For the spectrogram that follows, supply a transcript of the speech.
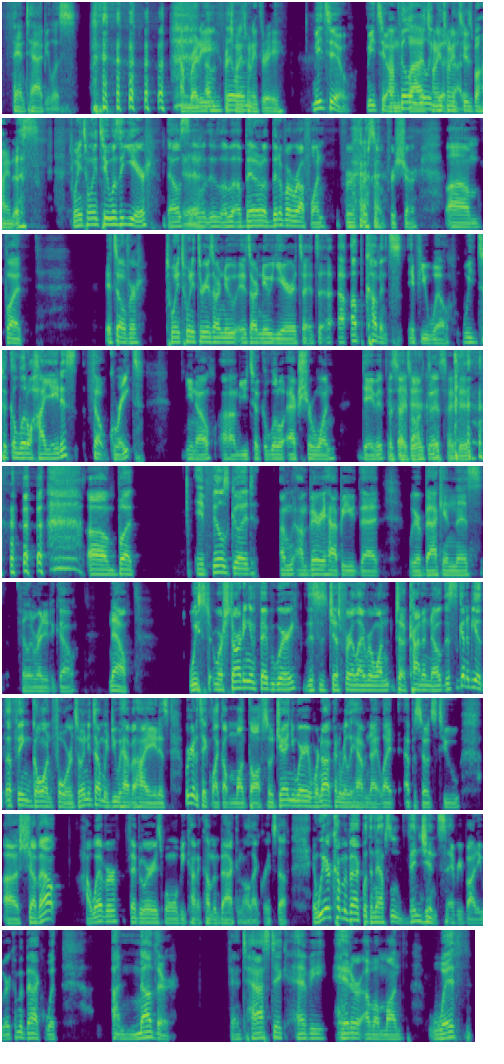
fantabulous. I'm ready I'm for feeling- 2023. Me too. Me too. I'm, I'm, feeling glad really good. about 2022 it. is behind us. 2022 was a year. That was, Yeah. was, a, a bit of, a bit of a rough one for, for some for sure. Um, but it's over. 2023 is our new is our new year. It's a it's a, a upcomings, if you will. We took a little hiatus. Felt great. You know, um, you took a little extra one, David, but Yes, I that's all did. good. Yes, I did. um, but it feels good. I'm I'm very happy that we are back in this, feeling ready to go. Now, we st- we're starting in February. This is just for everyone to kind of know. This is going to be a, a thing going forward. So anytime we do have a hiatus, we're going to take like a month off. So January, we're not going to really have Knight Light episodes to uh, shove out. However, February is when we'll be kind of coming back and all that great stuff. And we are coming back with an absolute vengeance, everybody. We're coming back with another fantastic heavy hitter of a month with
